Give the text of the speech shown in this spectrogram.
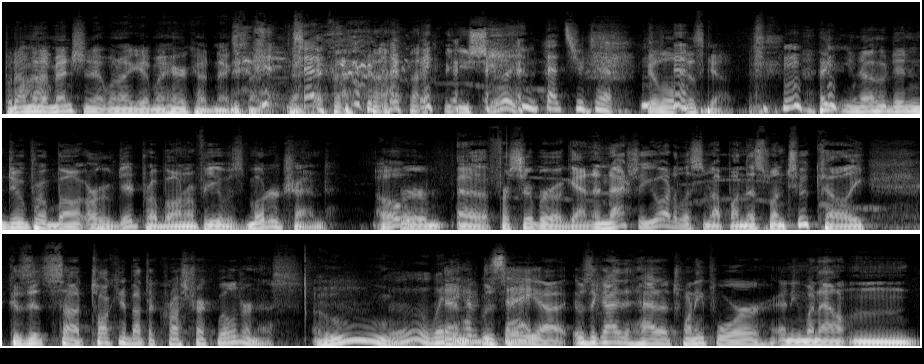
But I'm going to mention it when I get my haircut next time. you should. That's your tip. get a little discount. Hey, you know who didn't do pro bono or who did pro bono for you was Motor Trend. Oh. for uh, for Subaru again, and actually you ought to listen up on this one too, Kelly, because it's uh, talking about the Crosstrek Wilderness. Ooh. Ooh, what they and have it to was say? a uh, it was a guy that had a 24, and he went out and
